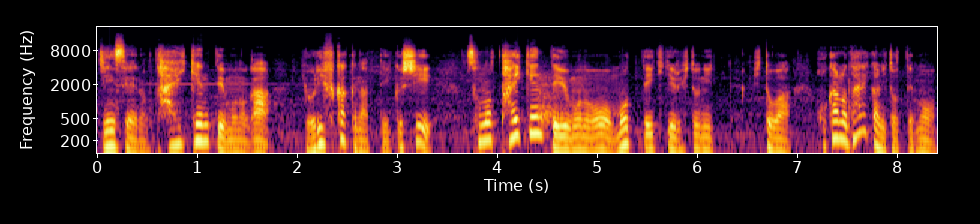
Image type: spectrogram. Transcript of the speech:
人生の体験っていうものがより深くなっていくしその体験っていうものを持って生きている人に人は他の誰かにとっても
